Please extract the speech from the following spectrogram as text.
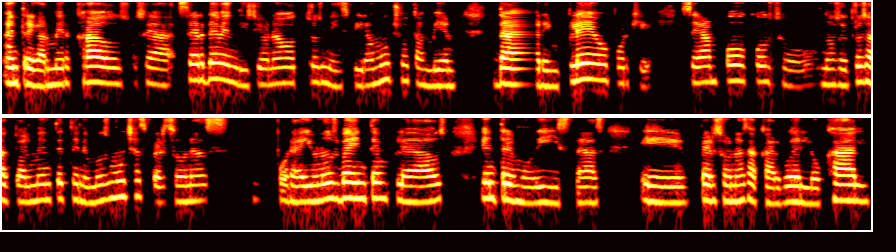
entregar mercados, o sea, ser de bendición a otros me inspira mucho, también dar empleo, porque sean pocos o nosotros actualmente tenemos muchas personas por ahí unos 20 empleados entre modistas, eh, personas a cargo del local,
